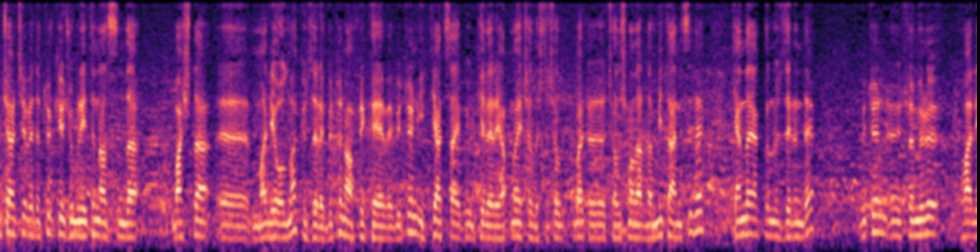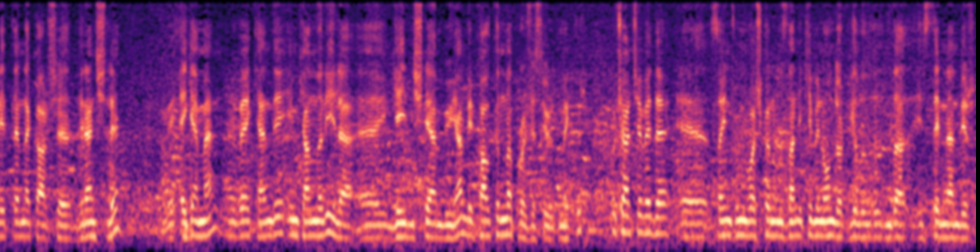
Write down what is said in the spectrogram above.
Bu çerçevede Türkiye Cumhuriyeti'nin aslında başta e, Mali olmak üzere bütün Afrika'ya ve bütün ihtiyaç sahibi ülkelere yapmaya çalıştığı e, çalışmalardan bir tanesi de kendi ayaklarının üzerinde bütün sömürü faaliyetlerine karşı dirençli, egemen ve kendi imkanlarıyla e, genişleyen, büyüyen bir kalkınma projesi yürütmektir. Bu çerçevede e, Sayın Cumhurbaşkanımızdan 2014 yılında istenilen bir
